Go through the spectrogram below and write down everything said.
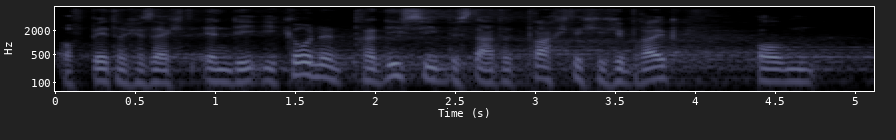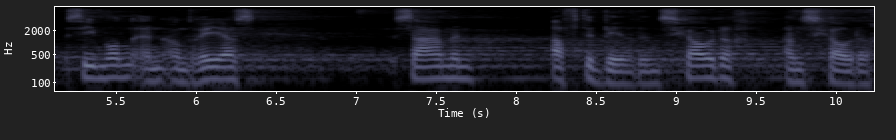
Of beter gezegd, in die iconentraditie bestaat het prachtige gebruik om Simon en Andreas samen af te beelden, schouder aan schouder.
